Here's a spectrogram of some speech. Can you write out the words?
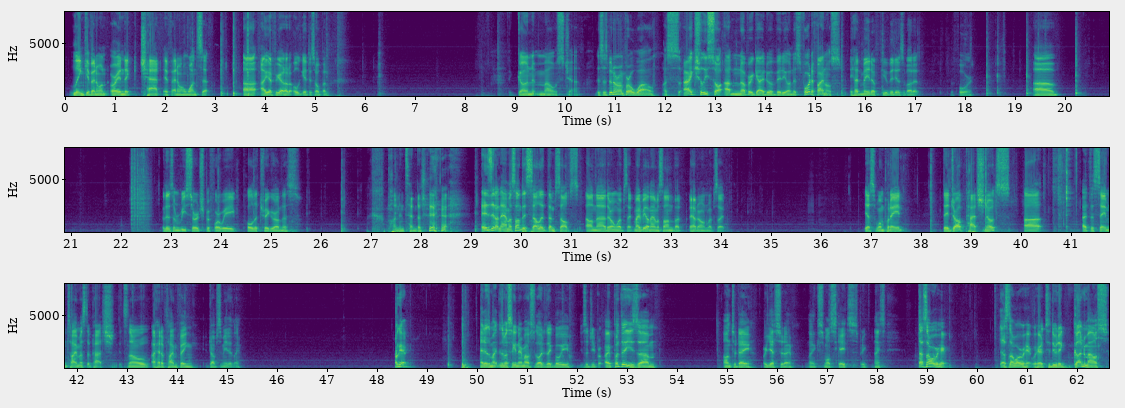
link if anyone, or in the chat if anyone wants it. Uh, I gotta figure out how to get this open. Gun mouse chat. This has been around for a while. I, actually saw another guy do a video on this for the finals. He had made a few videos about it before. Uh, I did some research before we pull the trigger on this. Pun intended. Is it on Amazon? They sell it themselves on uh, their own website. Might be on Amazon, but they have their own website. Yes, 1.8. They drop patch notes uh, at the same time as the patch. It's no ahead of time thing. It drops immediately. Okay. It is my this is my secondary mouse, Logitech, but we use a G Pro. I put these um on today or yesterday, like small skates. It's pretty nice. That's not what we're here. That's not what we're here. We're here to do the gun mouse.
